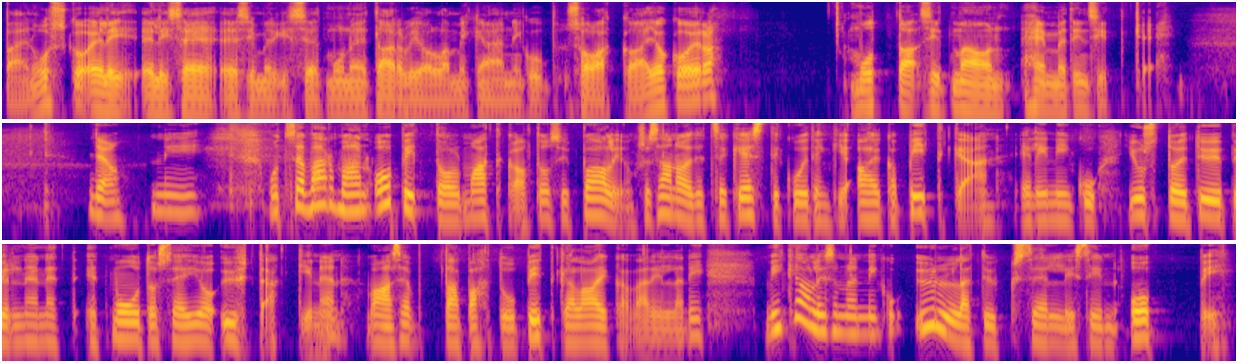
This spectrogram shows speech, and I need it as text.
päin usko. Eli, eli se esimerkiksi se, että mun ei tarvi olla mikään niin kuin solakkaa jokoira, mutta sitten mä oon hemmetin sitkeä. Joo. Niin, mutta sä varmaan opit tuolla matkalla tosi paljon. Sä sanoit, että se kesti kuitenkin aika pitkään. Eli niin kuin just toi tyypillinen, että, että muutos ei ole yhtäkkinen, vaan se tapahtuu pitkällä aikavälillä. Niin mikä oli semmoinen niin kuin yllätyksellisin oppi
